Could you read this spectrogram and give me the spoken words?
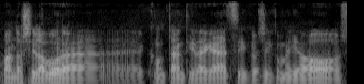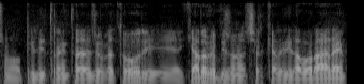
quando si lavora eh, con tanti ragazzi, così come io ho, sono più di 30 giocatori, è chiaro che bisogna cercare di lavorare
